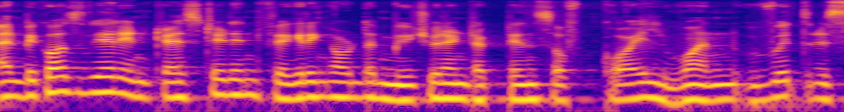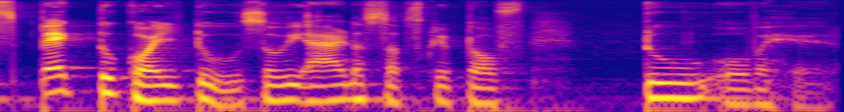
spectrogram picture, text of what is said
And because we are interested in figuring out the mutual inductance of coil 1 with respect to coil 2, so we add a subscript of 2 over here.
